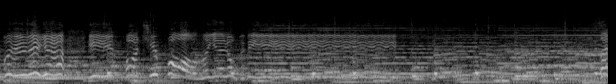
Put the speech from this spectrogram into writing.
огневые, и очи полные любви. За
